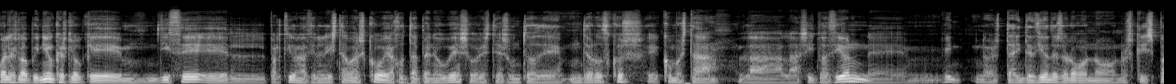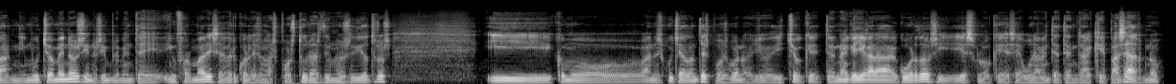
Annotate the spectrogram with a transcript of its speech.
cuál es la opinión, qué es lo que dice el Partido Nacionalista Vasco, EAJPNV, sobre este asunto de, de Orozcos, eh, cómo está la, situación. Eh, en nuestra intención, desde luego, no, no es crispar ni mucho menos, sino simplemente informar y saber cuáles son las posturas de unos y de otros y como han escuchado antes, pues bueno, yo he dicho que tendrán que llegar a acuerdos y es lo que seguramente tendrá que pasar, ¿no?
